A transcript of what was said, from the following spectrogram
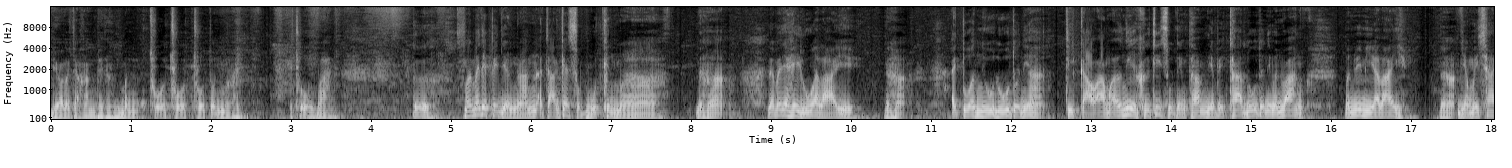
เดี๋ยวเราจะหันไปทางนี้มันโชว์โชว์โชว์ต้นไม้ โชว์บ้าน เออ มันไม่ได้เป็นอย่างนั้น อาจารย์แค่สมมุติขึ้นมานะฮะแล้วไม่ได้ให้รู้อะไรนะฮะไอตัวนิวรู้ตัวเนี้ยที่กล่าวอ้างว่าเออนี่คือที่สุดแห่งธรรมเนี่ยไปธาตุรู้ตัวนี้มันว่าง มันไม่มีอะไรนะฮะยังไม่ใช่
